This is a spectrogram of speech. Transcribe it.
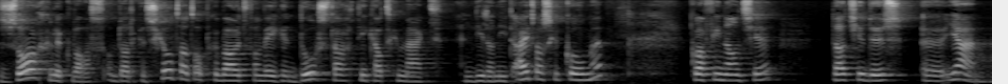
zorgelijk was, omdat ik een schuld had opgebouwd vanwege een doorstart die ik had gemaakt en die er niet uit was gekomen qua financiën. Dat je dus ja,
